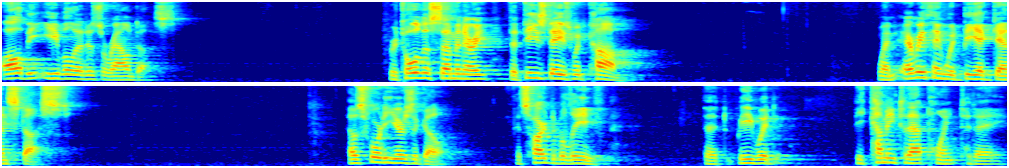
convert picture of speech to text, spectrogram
all the evil that is around us. We're told in the seminary that these days would come when everything would be against us. That was 40 years ago. It's hard to believe that we would be coming to that point today.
